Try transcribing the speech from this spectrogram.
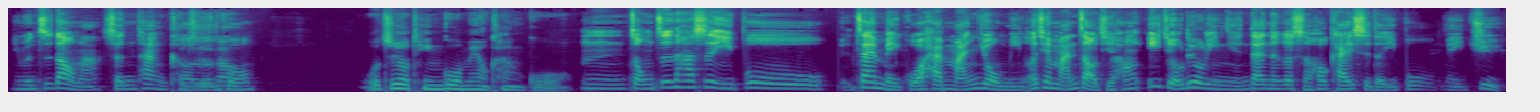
你们知道吗？《神探可伦坡》。我只有听过，没有看过。嗯，总之它是一部在美国还蛮有名，而且蛮早期，好像一九六零年代那个时候开始的一部美剧。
